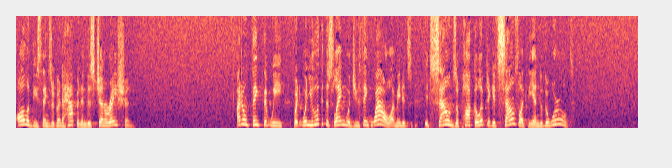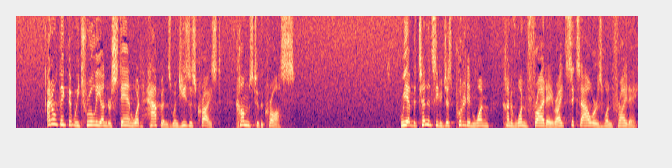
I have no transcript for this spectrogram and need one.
all of these things are going to happen in this generation. I don't think that we, but when you look at this language, you think, wow, I mean, it's, it sounds apocalyptic. It sounds like the end of the world. I don't think that we truly understand what happens when Jesus Christ comes to the cross. We have the tendency to just put it in one kind of one Friday, right? Six hours one Friday.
